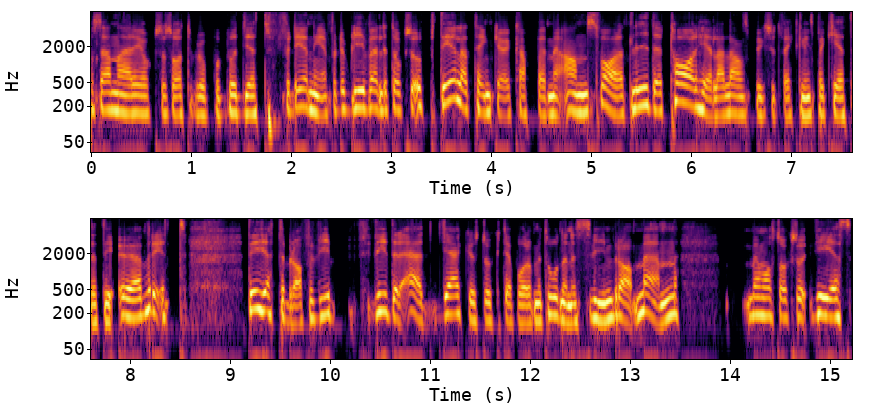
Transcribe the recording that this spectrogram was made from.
och sen är det också så att det beror på budgetfördelningen för det blir väldigt också uppdelat tänker jag i kappen med ansvar att Leader tar hela landsbygdsutvecklingspaketet i övrigt. Det är jättebra för vi Lider är jäkligt duktiga på det metoden är svinbra men man måste också ges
